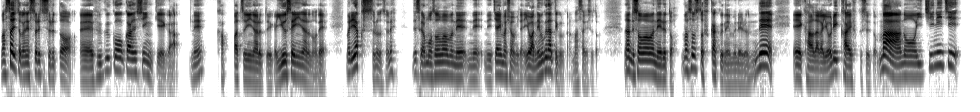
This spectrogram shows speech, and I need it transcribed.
マッサージとかね、ストレッチすると、えー、副交感神経がね、活発になるというか、優勢になるので、まあリラックスするんですよね。ですからもうそのまま寝、寝、寝ちゃいましょうみたいな。要は眠くなってくるから、マッサージすると。なんでそのまま寝ると。まあそうすると深く眠れるんで、えー、体がより回復すると。まああの、一日、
